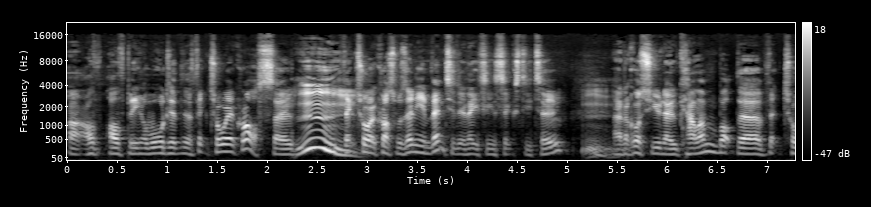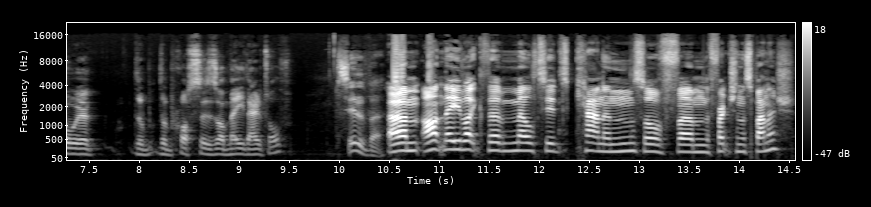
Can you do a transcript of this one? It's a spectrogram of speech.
are- of, of being awarded the Victoria Cross. So, Victoria Cross was only invented in 1862. And of course, you know, Callum, what the Victoria the, the crosses are made out of. Silver. Um, aren't they like the melted cannons of um, the French and the Spanish?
